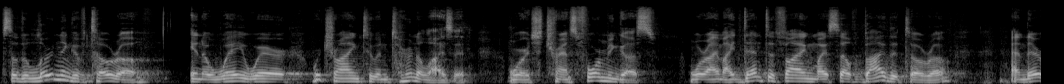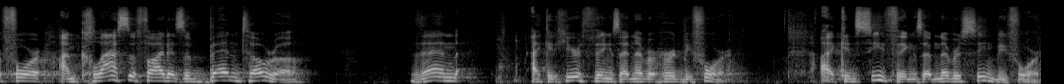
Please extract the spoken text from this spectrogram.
So the learning of Torah in a way where we're trying to internalize it, where it's transforming us, where I'm identifying myself by the Torah, and therefore I'm classified as a Ben Torah, then I could hear things I'd never heard before. I can see things I've never seen before.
